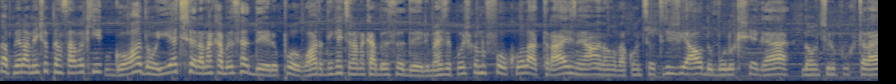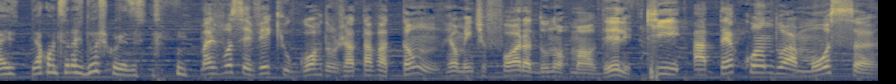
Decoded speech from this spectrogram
Não, primeiramente eu pensava que o Gordon ia atirar na cabeça dele. Pô, o Gordon tem que atirar na cabeça dele. Mas depois, quando focou lá atrás, né? Ah, não, vai acontecer o trivial do Bullock chegar, dar um tiro por trás. E aconteceram as duas coisas. Mas você vê que o Gordon já tava tão realmente fora do normal dele que até quando a moça,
